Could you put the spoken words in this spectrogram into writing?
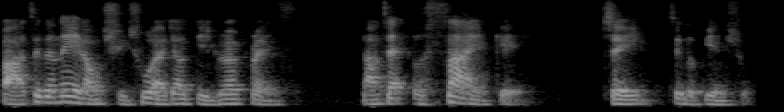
把这个内容取出来叫 dereference，然后再 assign 给 J 这个变数。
